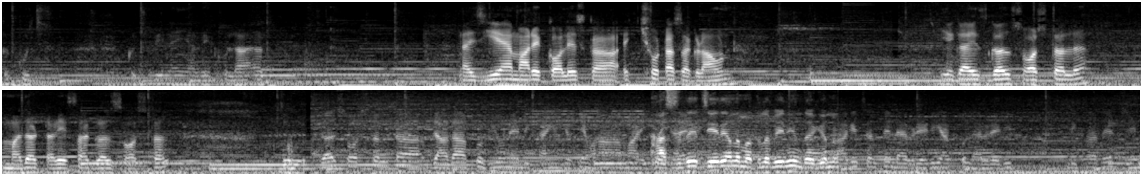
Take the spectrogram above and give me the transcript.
तो कुछ कुछ भी नहीं, अभी खुला है. गाइस ये है हमारे कॉलेज का एक छोटा सा ग्राउंड ये गाइस गर्ल्स हॉस्टल है. मदर टेरेसा गर्ल्स हॉस्टल तो गर्ल्स हॉस्टल का ज़्यादा आपको व्यू नहीं दिखाएँगे क्योंकि ਹੱਸਦੇ है नहीं। ਚਿਹਰਿਆਂ ਦਾ ਮਤਲਬ ਇਹ ਨਹੀਂ ਹੁੰਦਾ ਕਿ आगे चलते लाइब्रेरी आपको लाइब्रेरी दिखा दे जिम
